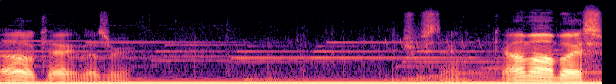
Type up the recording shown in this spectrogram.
Oh, okay. Those are interesting. Come on, boys.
